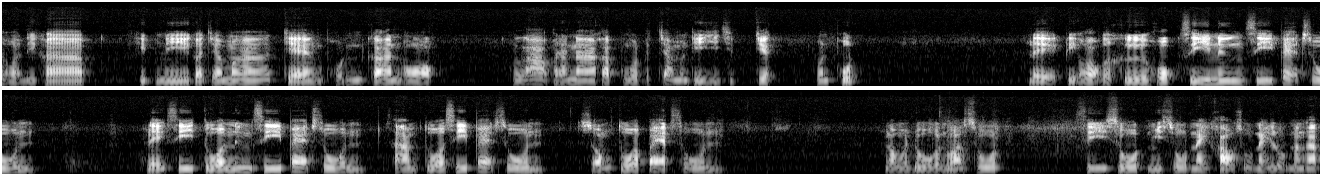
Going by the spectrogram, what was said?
สวัสดีครับ คลิปนี้ก็จะมาแจ้งผลการออกลาวพัฒนาครับ งวดประจำวันที่ 27 วันพุธ เลขที่ออกก็คือ 641480 เลข 4 ตัว 1480 3 ตัว 480 2 ตัว 80 เรามาดูกันว่าสูตร 4 สูตรมีสูตรไหนเข้าสูตรไหนหลุดบ้างครับ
